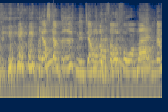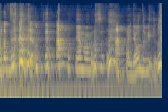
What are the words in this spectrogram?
det, jag ska inte utnyttja honom för att få Nej. barn, det var inte tanken. Ja men alltså, han kanske inte vill.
